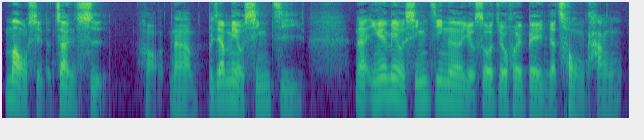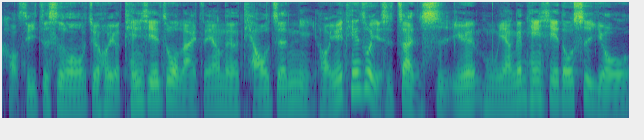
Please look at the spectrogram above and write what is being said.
冒险的战士。好，那比较没有心机。那因为没有心机呢，有时候就会被人家冲康，好，所以这时候就会有天蝎座来怎样呢？调整你，好，因为天蝎座也是战士，因为母羊跟天蝎都是由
